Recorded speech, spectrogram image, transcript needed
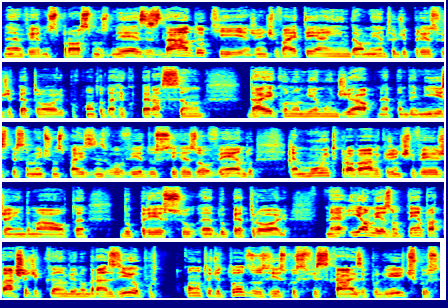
né, ver nos próximos meses, dado que a gente vai ter ainda aumento de preço de petróleo por conta da recuperação da economia mundial, né, a pandemia, especialmente nos países desenvolvidos, se resolvendo, é muito provável que a gente veja ainda uma alta do preço é, do petróleo. Né? E, ao mesmo tempo, a taxa de câmbio no Brasil, por conta de todos os riscos fiscais e políticos,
